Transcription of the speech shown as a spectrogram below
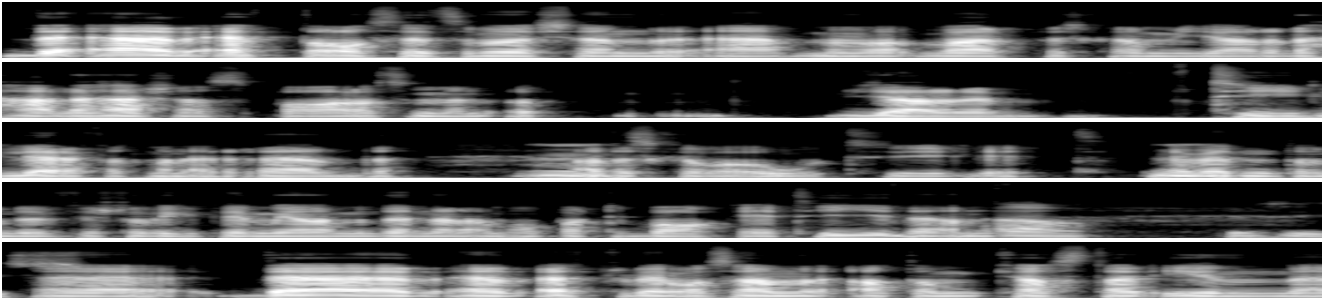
det är ett avsnitt som jag känner, äh, men va- varför ska de göra det här? Det här känns bara som en upp, göra det tydligare för att man är rädd Mm. att det ska vara otydligt. Jag Mm. vet inte om du förstår vilket jag menar med det när de hoppar tillbaka i tiden. Ja, precis. Eh, det är ett problem och sen att de kastar in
